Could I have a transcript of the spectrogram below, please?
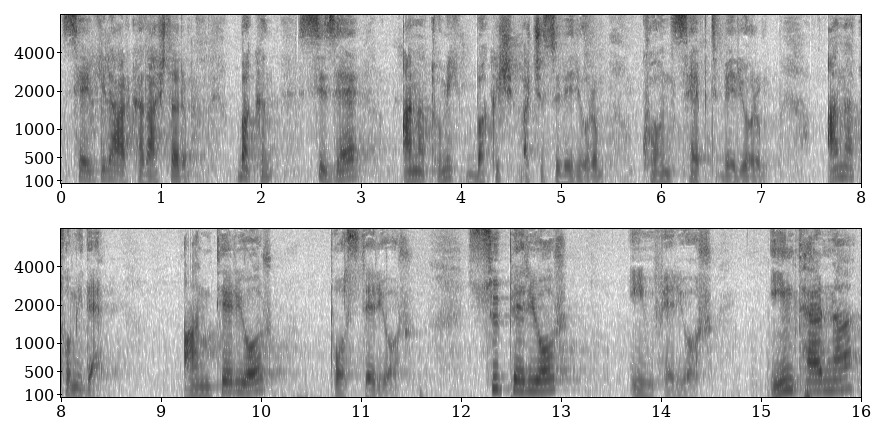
Sevgili arkadaşlarım, bakın size anatomik bakış açısı veriyorum, konsept veriyorum. Anatomide anterior, posterior, superior, inferior, interna,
